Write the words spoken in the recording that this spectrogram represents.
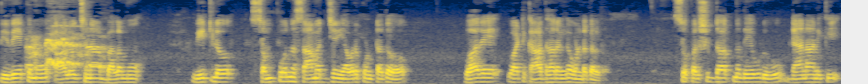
వివేకము ఆలోచన బలము వీటిలో సంపూర్ణ సామర్థ్యం ఎవరికి ఉంటుందో వారే వాటికి ఆధారంగా ఉండగలరు. సో పరిశుద్ధాత్మ దేవుడు జ్ఞానానికి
